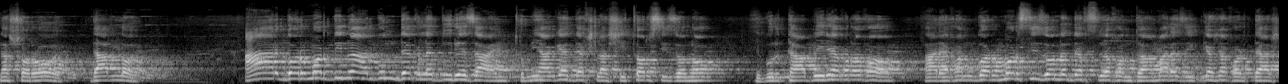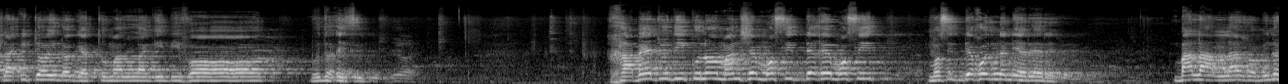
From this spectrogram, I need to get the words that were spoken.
না সরয় দাঁড় লয়। আর গরমর দিনও আগুন দেখলে দূরে যায়। তুমি আগে দেখলা শীতর সিজনও এগুর তাবির একরকম আর এখন গরমর সিজনে দেখছ, এখন তো আমার জিজ্ঞাসা করতে আসলা, ইটই লগে তোমার লাগি বিপদ? বুঝাইছি খাবে যদি কোনো মানুষে মসজিদ দেখে, মসজিদ মসজিদ দেখুন না নিয়ে রে রে। বালা আল্লাহ জমিনে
